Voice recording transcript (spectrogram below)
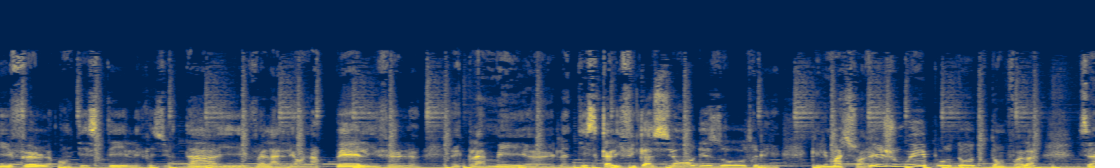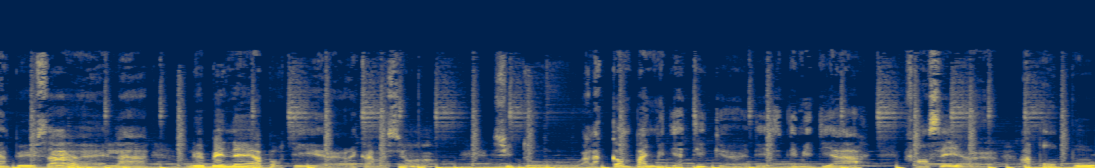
qui veulent contester les résultats, ils veulent aller en appel, ils veulent réclamer euh, la disqualification des autres, que les matchs soient rejoués pour d'autres. Donc voilà, c'est un peu ça. Euh, le Bénin a porté euh, réclamation. Hein suite au, à la campagne médiatique euh, des, des, médias français à propos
